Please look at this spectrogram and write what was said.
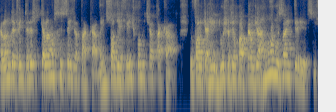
Ela não defende interesses porque ela não se sente atacada. A gente só defende quando a gente é atacado. Eu falo que a indústria tem o papel de harmonizar interesses.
